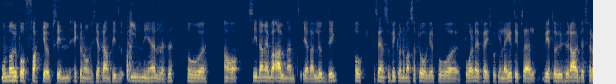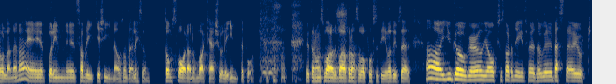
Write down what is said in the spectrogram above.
hon håller på att fucka upp sin ekonomiska framtid så in i helvete. Och ja, sidan är bara allmänt jävla luddig. Och sen så fick hon en massa frågor på, på den där Facebook-inlägget. Typ så här, vet du hur arbetsförhållandena är på din eh, fabrik i Kina och sånt där liksom. De svarade hon bara casually inte på. Utan hon svarade bara på de som var positiva. Typ så här, ah, you go girl, jag har också startat eget företag och det är det bästa jag har gjort.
